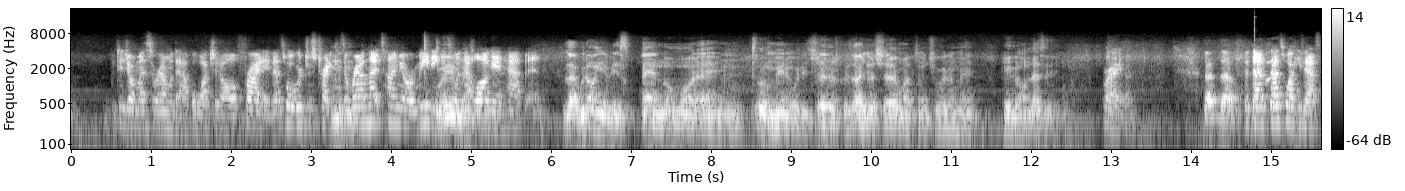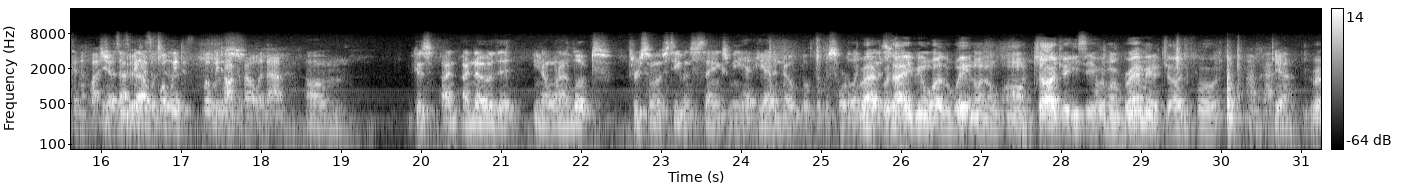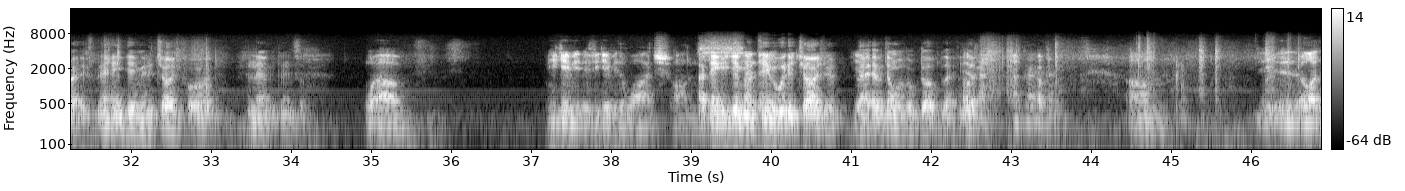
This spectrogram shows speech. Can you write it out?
did y'all mess around with the Apple Watch at all Friday? That's what we're just trying because Mm-mm. around that time y'all were meeting is Wait a when that minute. login happened. Like we don't even spend no more than two minutes with each other Mhm. because I just share my tunch with him and he gone. That's it. Right. That, that, But that, that's why he's asking the questions, Yeah, is that- that because of was what we, it. dis- what we Was- talked about with that. um, because I, I know that, you know, when I looked through some of Steven's things, I mean, he had, he had a notebook that was sort of like right, this. because I even was waiting on the on charger. He said he was gonna bring me the charger for it. Okay. Yeah, Right. and he gave me the charger for it and everything. So well, um, he gave you, if he gave you the watch on I think he gave me a Sunday- TV with the charger. Yeah. Like everything was hooked up. Like yeah. Okay, Okay. okay. Um, it, it, a lot,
